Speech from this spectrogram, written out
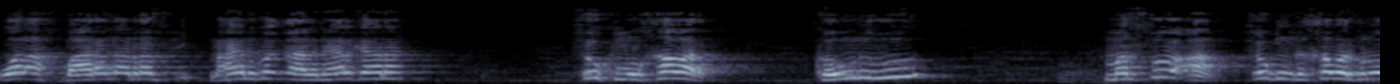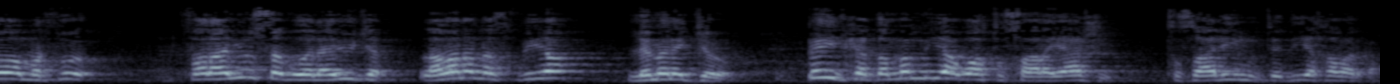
walahbaarana rafci maxaynu ka qaadanay halkaana xukmu lkhabar kownuhu marfuuca xukunka khabarkuna waa marfuuc falaa yunsab walaa yujar lamana nasbiyo lamana jero beydka dambe waa tusaalayaashii tusaalihii mubtadiya khabarka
